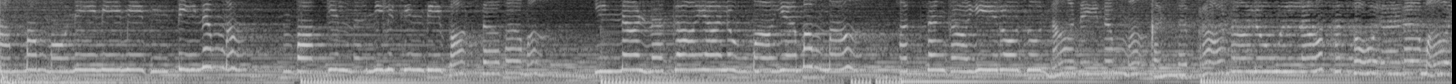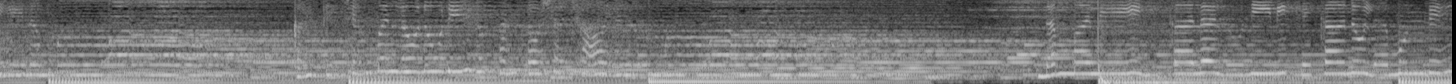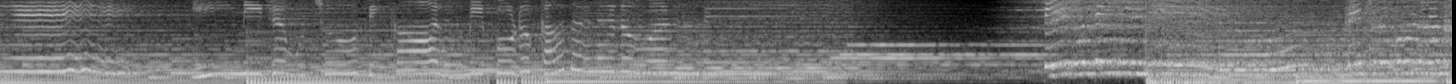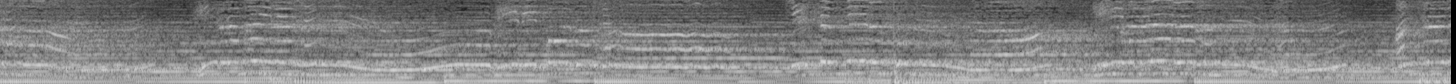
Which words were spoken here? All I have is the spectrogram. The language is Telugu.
అమ్మమ్మో నేనేమి వింటేనమ్మా? వాకిళ్ళ నిలిచింది వాస్తవమా? ఇన్నాళ్ళ గాయాలు మాయమమ్మా? అచ్చంగా ఈ రోజు నాదేనమ్మా? కన్న ప్రాణాలు ఉల్లాస తోరణమాయేనమ్మా. కంటి చెమ్మల్లోనూ నేను సంతోష ఛాయలమ్మా. నమ్మలేని కలలు నిలిచే కనుల ముందే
